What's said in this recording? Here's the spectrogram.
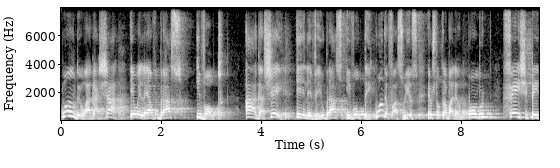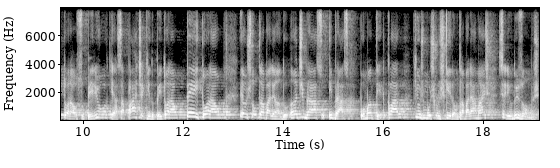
Quando eu agachar, eu elevo o braço e volto. Agachei, elevei o braço e voltei. Quando eu faço isso, eu estou trabalhando ombro, feixe peitoral superior, que é essa parte aqui do peitoral, peitoral. Eu estou trabalhando antebraço e braço por manter. Claro que os músculos que irão trabalhar mais seriam dos ombros.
